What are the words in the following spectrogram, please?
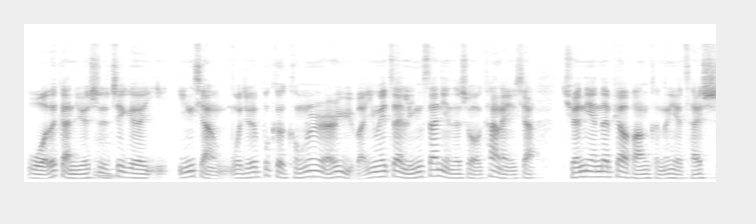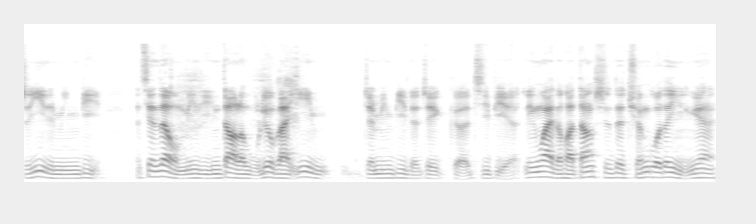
我的感觉是，这个影响我觉得不可同日而语吧。因为在零三年的时候看了一下，全年的票房可能也才十亿人民币，那现在我们已经到了五六百亿人民币的这个级别。另外的话，当时的全国的影院。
